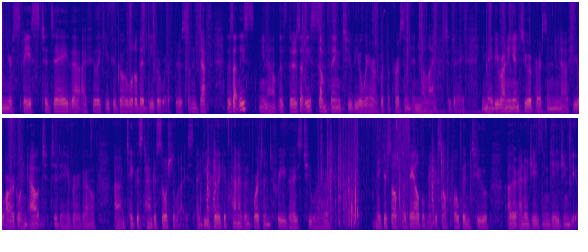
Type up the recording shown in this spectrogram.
in your space today that I feel like you could go a little bit deeper with. There's some depth. There's at least, you know, there's at least something to be aware of with the person in your life today. You may be running into a person, you know, if you are going out today, Virgo, um, take this time to socialize. I do feel like it's kind of important for you guys to uh, make yourself available, make yourself open to other energies engaging you.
